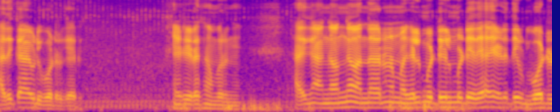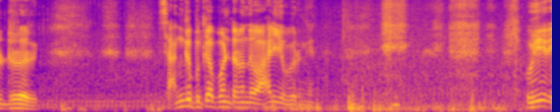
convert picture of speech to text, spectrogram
அதுக்காக இப்படி போட்டிருக்காரு. எப்படி கிடக்காம பாருங்க. அதுக்கு அங்கங்கே வந்தாருன்னா நம்ம ஹெல்மெட் ஹெல்மெட் எதையாவது எடுத்து இப்படி போட்டு விட்டுருவாரு. சங்கு பிக்கப் பண்ணிட்டு வந்த வாலியை பாருங்க. உயிர்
